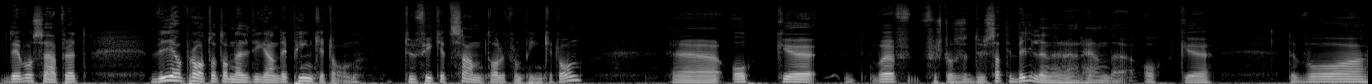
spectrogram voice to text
Det var så här för att vi har pratat om det här lite grann, det är Pinkerton. Du fick ett samtal från Pinkerton eh, och vad jag förstår så du satt i bilen när det här hände och eh, det var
